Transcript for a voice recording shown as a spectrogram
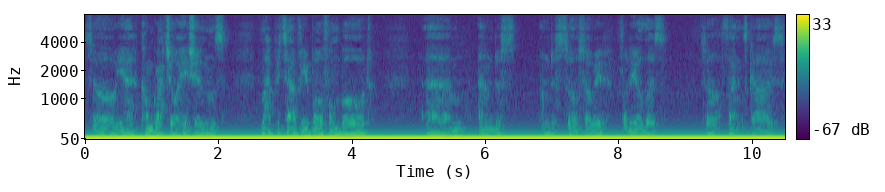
So yeah, congratulations. I'm happy to have you both on board. Um, and I'm just I'm just so sorry for the others. So thanks, guys.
